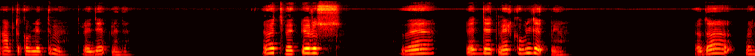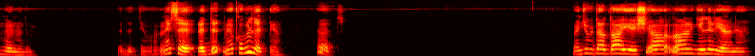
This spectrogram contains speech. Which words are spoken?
Ne yaptı kabul etti mi? Trade etmedi. Evet bekliyoruz. Ve reddetmiyor kabul de etmiyor. Ya da ben görmedim. Reddetmiyor falan. Neyse reddetmiyor kabul de etmiyor. Evet. Bence bir daha daha iyi eşyalar gelir yani.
